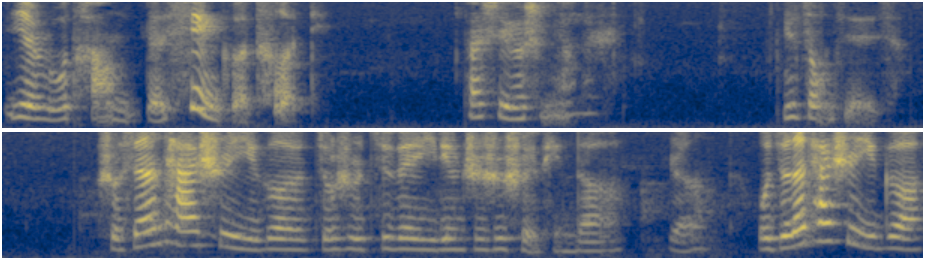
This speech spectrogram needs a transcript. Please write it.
叶如棠的性格特点，他是一个什么样的人？你总结一下。首先他是一个就是具备一定知识水平的人，我觉得他是一个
